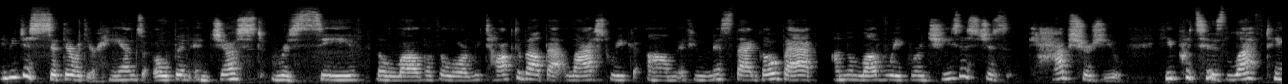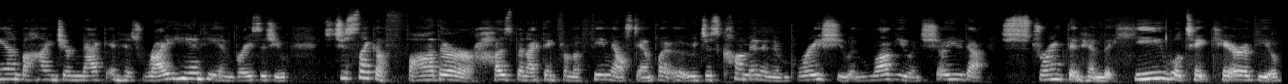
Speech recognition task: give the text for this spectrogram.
Maybe just sit there with your hands open and just receive the love of the Lord. We talked about that last week. Um, if you missed that, go back on the Love Week where Jesus just captures you he puts his left hand behind your neck and his right hand, he embraces you. It's just like a father or husband, I think, from a female standpoint, that would just come in and embrace you and love you and show you that strength in him, that he will take care of you.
